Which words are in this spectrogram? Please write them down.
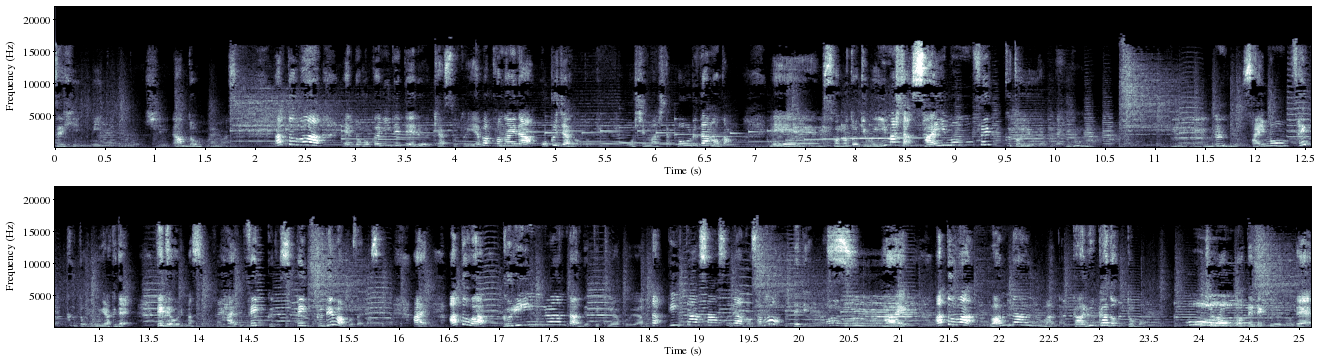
ぜひ見てみてほしいなと思います、あとは、えっと、他に出てるキャストといえばこの間奥者の時に押しましたポール・ダノが、えーその時も言いました。サイモン・フェックという役で。サイモン・フェックという役で出ております。はい、フェックです。フェックではございません。はい、はグリーンランタンで敵役をやったピーター・サースガードさんも出ています。はい、あとはワンダーウーマンのガルガドットもちょろっと出てくるので、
